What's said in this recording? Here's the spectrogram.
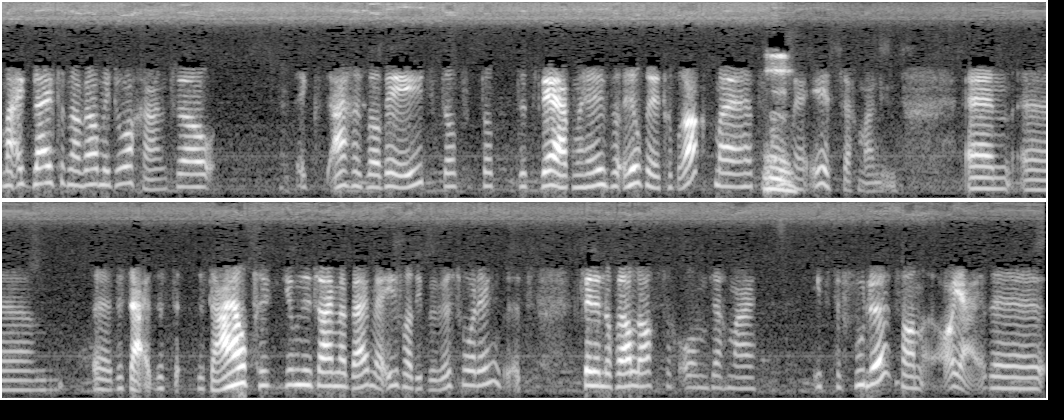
maar ik blijf er nou wel mee doorgaan. Terwijl ik eigenlijk wel weet dat, dat dit werk me heel, veel- heel veel heeft gebracht. Maar het Mm. niet meer is, zeg maar nu. En ehm, eh, dus, daar, dus, dus daar helpt Human Design mij bij. Maar in ieder geval die bewustwording. Het, ik vind het nog wel lastig om, zeg maar, iets te voelen van, oh ja, de,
